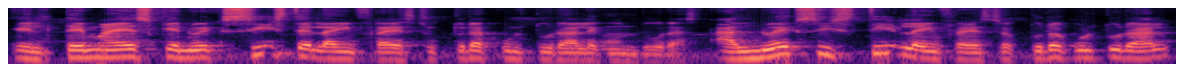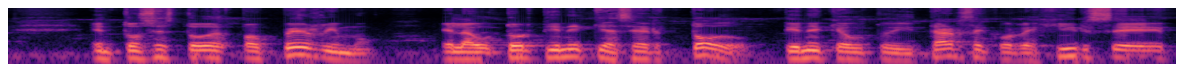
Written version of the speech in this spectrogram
el tema es que no existe la infraestructura cultural en Honduras. Al no existir la infraestructura cultural, entonces todo es paupérrimo. El autor tiene que hacer todo, tiene que autoeditarse, corregirse,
